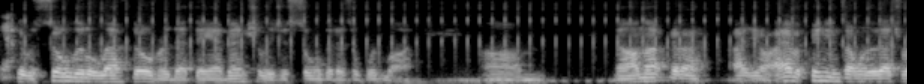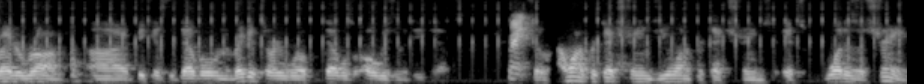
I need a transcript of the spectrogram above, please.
Yeah. There was so little left over that they eventually just sold it as a woodlot. Um, now I'm not gonna, I, you know, I have opinions on whether that's right or wrong, uh, because the devil in the regulatory world, the devil's always in the details. Right. So I want to protect streams. You want to protect streams. It's what is a stream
